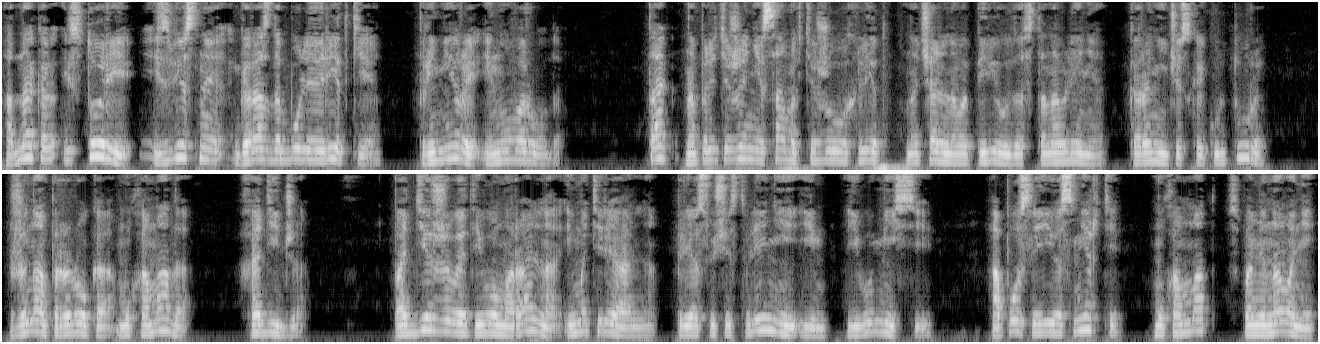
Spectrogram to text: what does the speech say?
Однако истории известны гораздо более редкие примеры иного рода. Так, на протяжении самых тяжелых лет начального периода становления коранической культуры жена пророка Мухаммада Хадиджа поддерживает его морально и материально при осуществлении им его миссии, а после ее смерти Мухаммад вспоминал о ней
